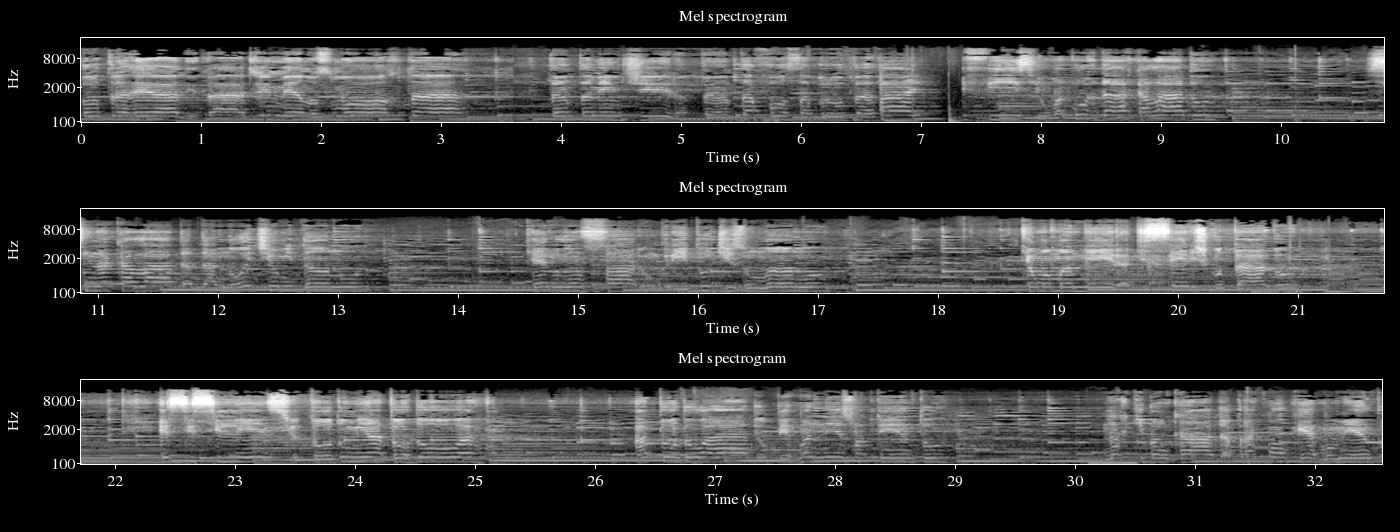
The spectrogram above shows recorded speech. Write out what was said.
Outra realidade menos morta. Tanta mentira, tanta força bruta. Pai, difícil acordar calado. Se na calada da noite eu me dano, quero lançar um grito desumano, que é uma maneira de ser escutado. Esse silêncio todo me atordoa. Atordoado eu permaneço atento na arquibancada para qualquer momento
